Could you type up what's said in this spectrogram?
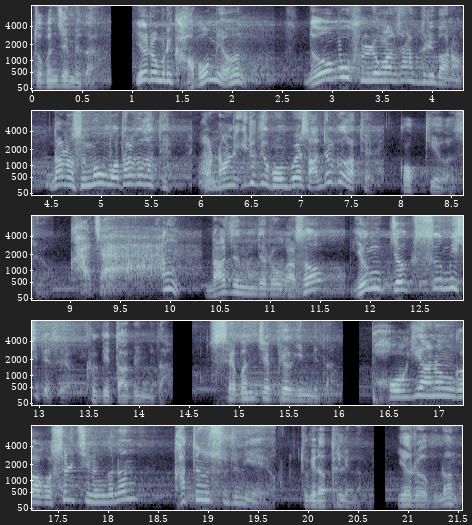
두 번째입니다. 여러분이 가보면 너무 훌륭한 사람들이 많아. 나는 성공 못할 것 같아. 아, 나는 이렇게 공부해서 안 될 것 같아. 꼭 기억하세요. 가장 낮은 데로 가서 영적 스밋이 되세요. 그게 답입니다. 세 번째 벽입니다. 포기하는 거하고 설치는 거는 같은 수준이에요. 두 개 다 틀린 겁니다. 여러분은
